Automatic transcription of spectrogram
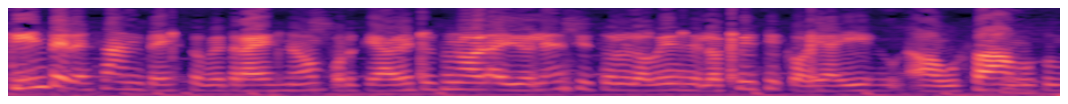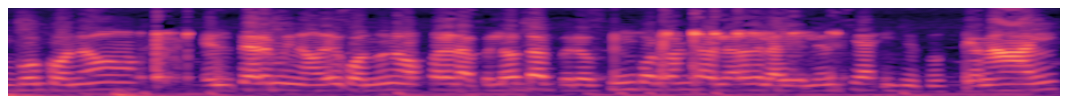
Qué interesante esto que traes, ¿no? Porque a veces uno habla de violencia y solo lo ve desde lo físico y ahí abusábamos un poco, ¿no? El término de cuando uno fuera la pelota, pero qué importante hablar de la violencia institucional.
